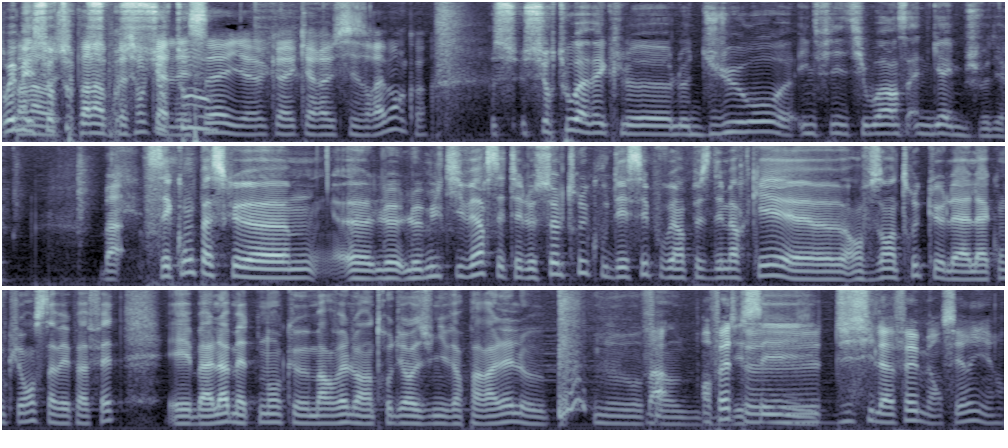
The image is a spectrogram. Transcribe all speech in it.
Oui, pas mais surtout- pas l'impression qu'elle essaye, euh, qu'elle réussisse vraiment quoi. su- Surtout avec le, le duo Infinity Wars Endgame, je veux dire. C'est con parce que euh, euh, le, le multivers c'était le seul truc où DC pouvait un peu se démarquer euh, en faisant un truc que la, la concurrence n'avait pas fait. Et bah là maintenant que Marvel va introduire les univers parallèles, pff, Bah, enfin, en fait, DC... euh, DC l'a fait, mais en série. hein.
